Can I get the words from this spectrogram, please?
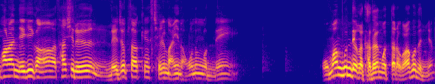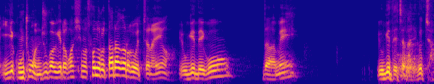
관한 얘기가 사실은 내접사학에서 제일 많이 나오는 건데 5만 군데가 다 닮았다라고 하거든요. 이게 공통 원주각이라고 하시면 손으로 따라가라고 했잖아요. 요게 되고 그다음에 요게 됐잖아요. 그렇죠?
